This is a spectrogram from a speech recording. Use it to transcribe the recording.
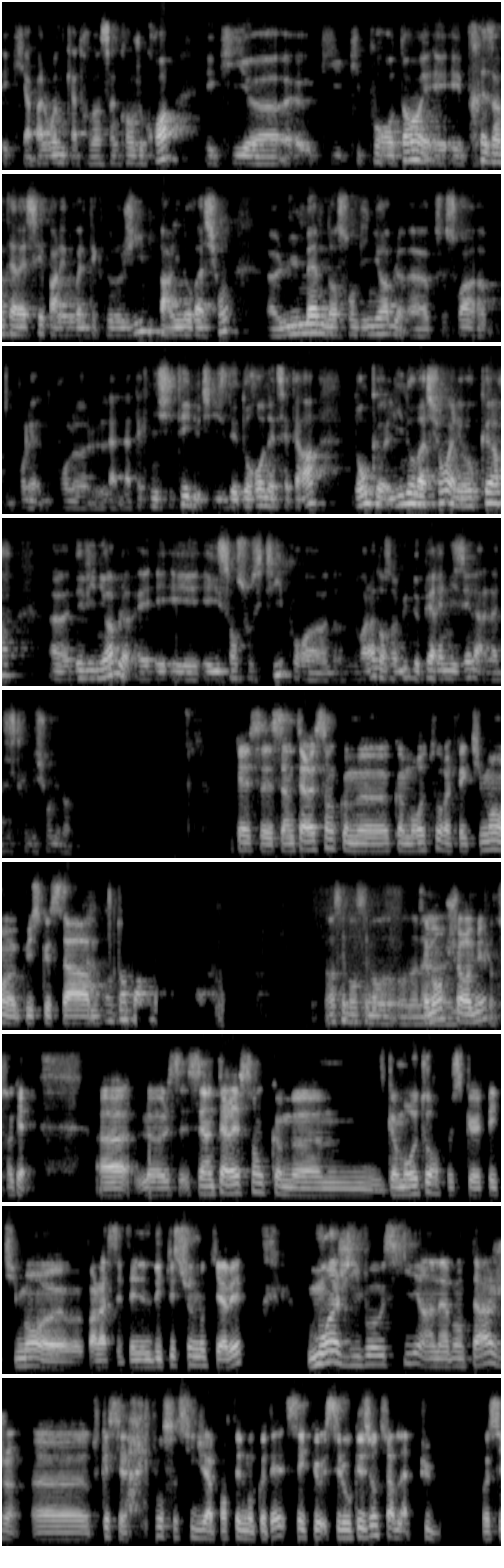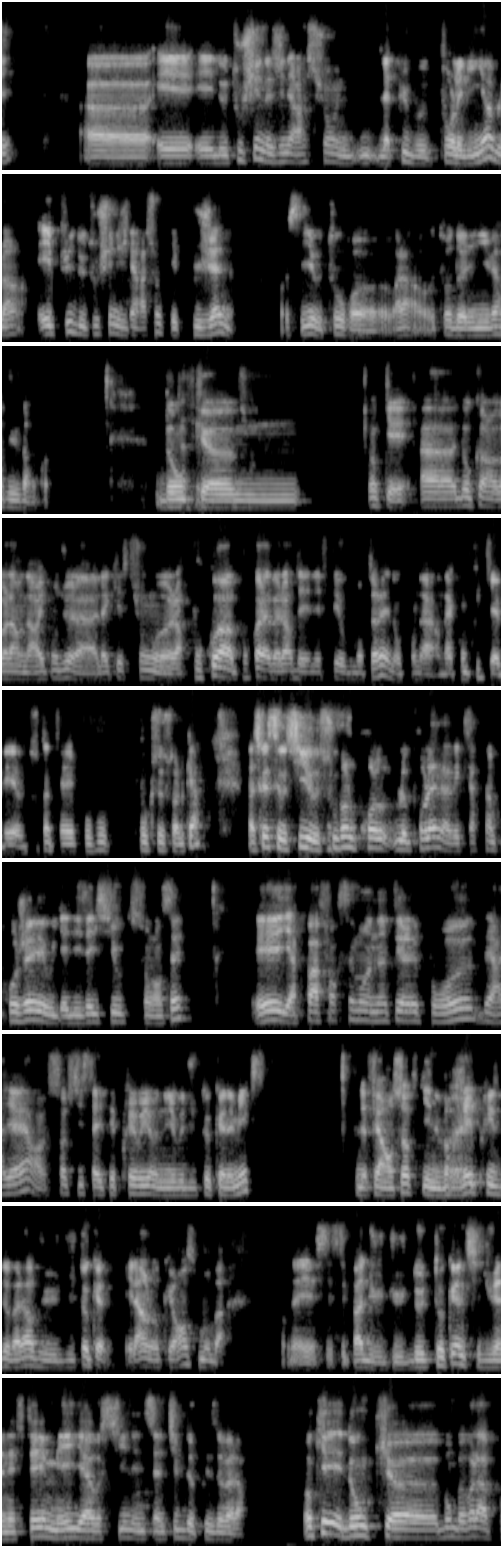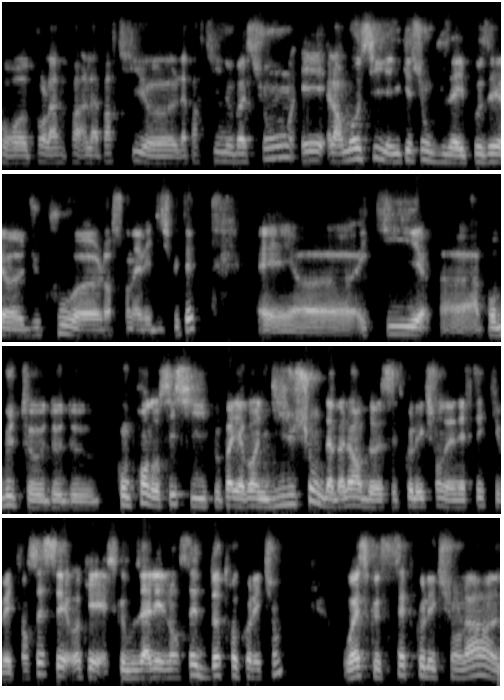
et qui a pas loin de 85 ans, je crois, et qui, euh, qui, qui, pour autant est, très intéressé par les nouvelles technologies, par l'innovation. Euh, lui-même, dans son vignoble, euh, que ce soit pour, les, pour le, la, technicité, il utilise des drones, etc. Donc, l'innovation, elle est au cœur des vignobles et, et, il s'en soucie pour, voilà, dans un but de pérenniser la, distribution du vin. Ok, c'est intéressant comme, comme retour, effectivement, puisque ça. Ah, non, c'est bon, c'est bon. C'est bon, je suis revenu Ok. Euh, c'est intéressant comme, euh, comme retour parce qu'effectivement, euh, voilà, c'était une des questionnements qu'il y avait. Moi, j'y vois aussi un avantage, en tout cas, c'est la réponse aussi que j'ai apportée de mon côté, c'est que c'est l'occasion de faire de la pub aussi. Et, et, de toucher une génération, de la pub pour les vignobles, hein, et puis de toucher une génération qui est plus jeune aussi autour, voilà, autour de l'univers du vin. Quoi. Donc, Ok, euh, donc euh, voilà, on a répondu à la, question. Euh, alors pourquoi, pourquoi la valeur des NFT augmenterait? Donc on a, on a compris qu'il y avait tout intérêt pour vous pour que ce soit le cas, parce que c'est aussi souvent le, problème avec certains projets où il y a des ICO qui sont lancés et il n'y a pas forcément un intérêt pour eux derrière, sauf si ça a été prévu au niveau du tokenomics, de faire en sorte qu'il y ait une vraie prise de valeur du, token. Et là, en l'occurrence, bon bah, c'est pas du, du, token, c'est du NFT, mais il y a aussi une incentive de prise de valeur. Ok, donc bon ben voilà pour, pour la, partie la partie innovation et alors moi aussi il y a une question que vous avez posée du coup lorsqu'on avait discuté et, qui a pour but de, de comprendre aussi s'il ne peut pas y avoir une dilution de la valeur de cette collection de NFT qui va être lancée. C'est ok, est-ce que vous allez lancer d'autres collections ou est-ce que cette collection là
